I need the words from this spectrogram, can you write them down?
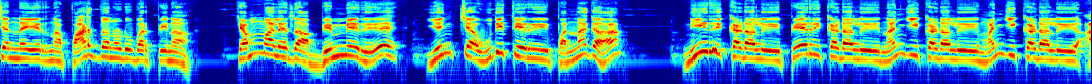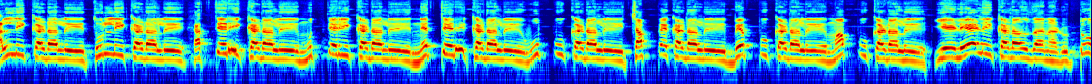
ಚೆನ್ನಯ್ಯರ್ನ ಪಾಡ್ದ ನೋಡು ಬರ್ಪಿನ ಕೆಮ್ಮಲೆದ ಬೆಮ್ಮೆರು ಎಂಚ ಉದಿತೇರು ಪನ್ನಗ ನೀರು ಕಡಲು ಪೇರಿ ಕಡಲು ನಂಜಿ ಕಡಲು ಮಂಜಿ ಕಡಲು ಅಲ್ಲಿ ಕಡಲು ತುಲ್ಲಿ ಕಡಲು ಕತ್ತೆರಿ ಕಡಲು ಮುತ್ತೆರಿ ಕಡಲು ನೆತ್ತೆರಿ ಕಡಲು ಉಪ್ಪು ಕಡಲು ಚಪ್ಪೆ ಕಡಲು ಬೆಪ್ಪು ಕಡಲು ಮಪ್ಪು ಕಡಲು ಏಳೇಳಿ ಕಡಲ್ದ ನಡುಟ್ಟು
